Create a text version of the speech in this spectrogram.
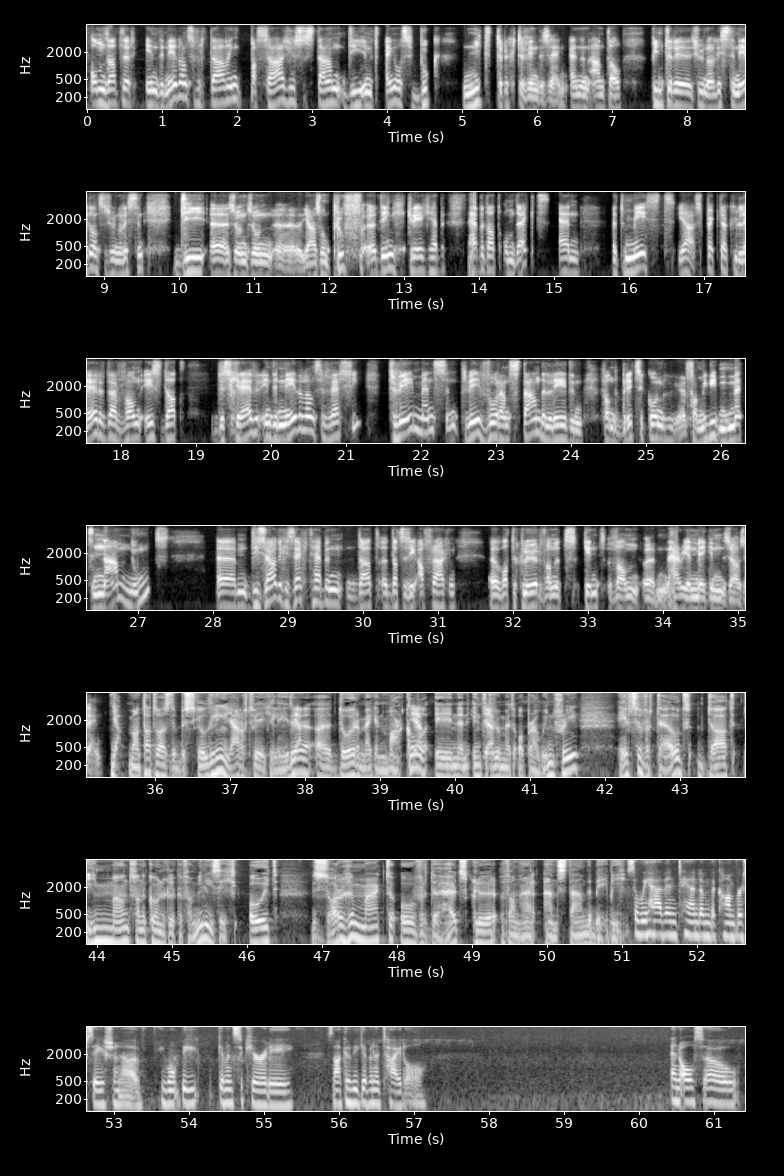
Omdat er in de Nederlandse vertaling passages staan die in het Engelse boek niet terug te vinden zijn. En een aantal pintere journalisten, Nederlandse journalisten, die uh, zo'n zo'n uh, ja, zo'n proefding gekregen hebben, hebben dat ontdekt. En het meest ja, spectaculaire daarvan is dat de schrijver in de Nederlandse versie twee mensen, twee vooraanstaande leden van de Britse familie met naam noemt Ehm, die zouden gezegd hebben dat, eh, dat ze zich afvragen uh, wat de kleur van het kind van um, Harry en Meghan zou zijn. Ja, want dat was de beschuldiging een jaar of twee geleden ja. uh, door Meghan Markle ja. in een interview ja. met Oprah Winfrey. Heeft ze verteld dat iemand van de koninklijke familie zich ooit zorgen maakte over de huidskleur van haar aanstaande baby. So we have in tandem the conversation of he won't be given security, he's not going to be given a title. And also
